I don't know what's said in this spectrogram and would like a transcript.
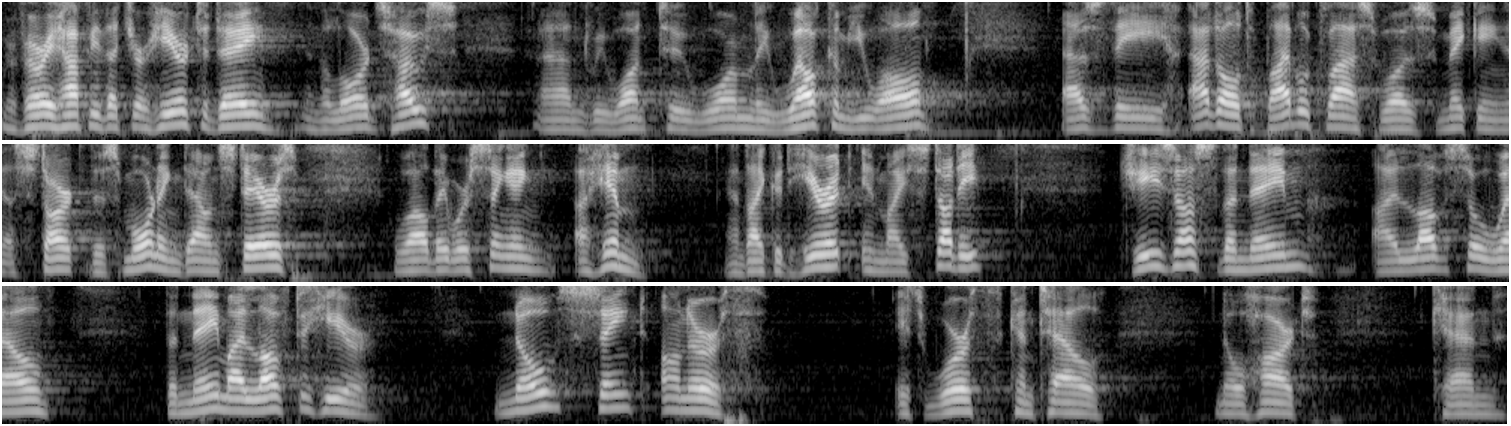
We're very happy that you're here today in the Lord's house, and we want to warmly welcome you all. As the adult Bible class was making a start this morning downstairs, while they were singing a hymn, and I could hear it in my study Jesus, the name I love so well, the name I love to hear. No saint on earth its worth can tell, no heart can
